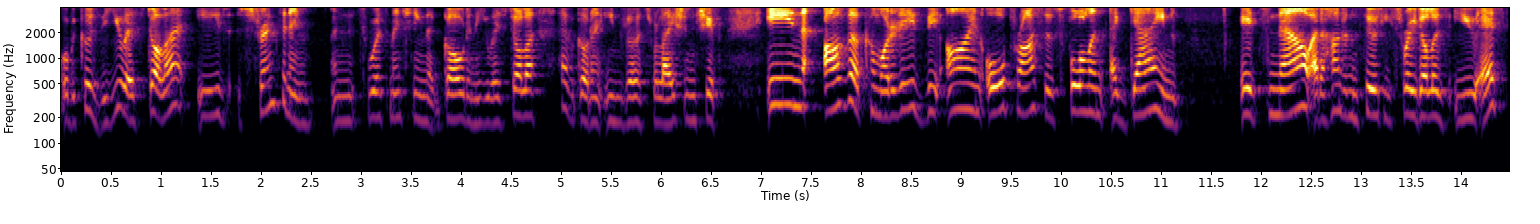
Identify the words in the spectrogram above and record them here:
Well, because the US dollar is strengthening, and it's worth mentioning that gold and the US dollar have got an inverse relationship. In other commodities, the iron ore price has fallen again. It's now at $133 US,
